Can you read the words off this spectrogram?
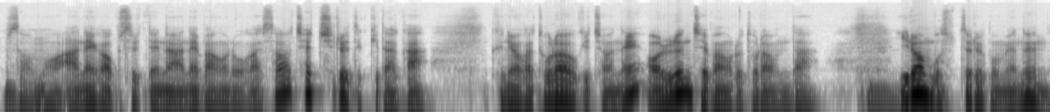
그래서 음. 뭐 아내가 없을 때는 아내 방으로 가서 채취를 느끼다가 그녀가 돌아오기 전에 얼른 제 방으로 돌아온다. 음. 이런 모습들을 보면은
